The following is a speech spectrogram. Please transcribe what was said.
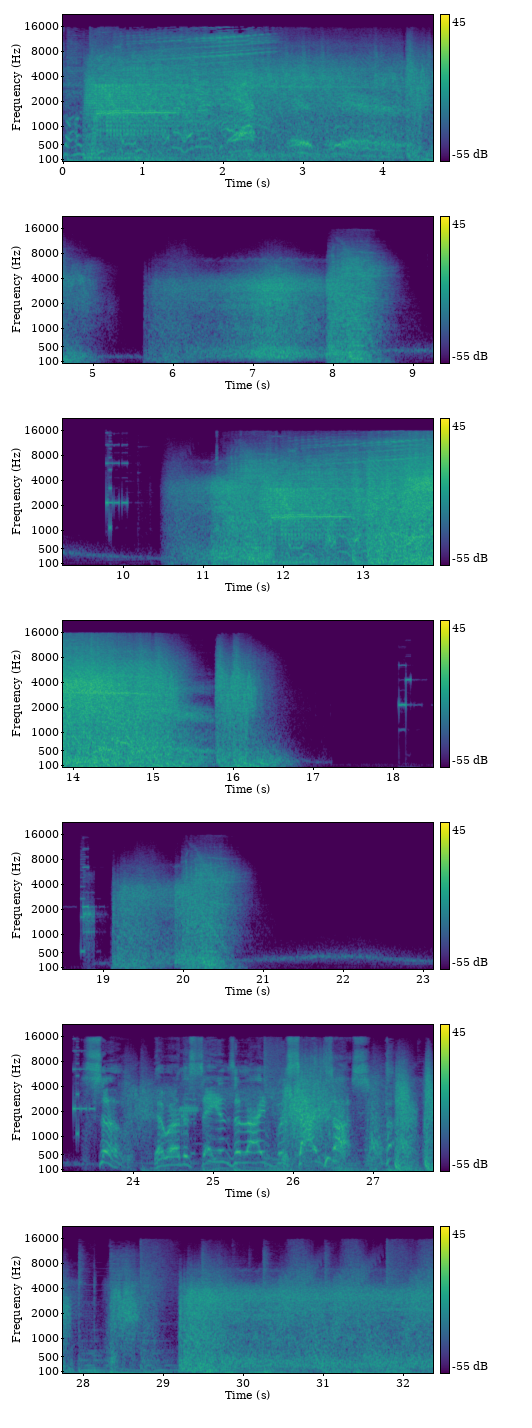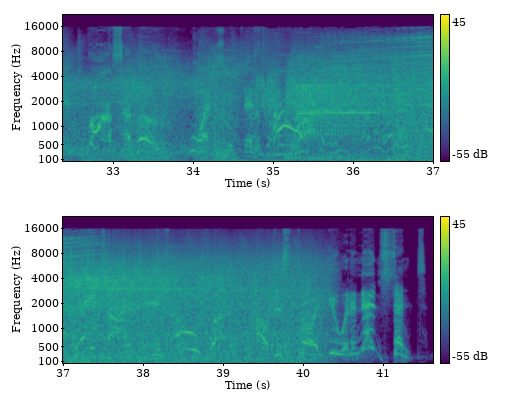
times a hundred. So, there were the Saiyans alive besides us. Impossible! What's this power? Playtime is over! I'll destroy you in an instant!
